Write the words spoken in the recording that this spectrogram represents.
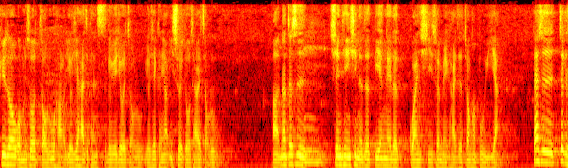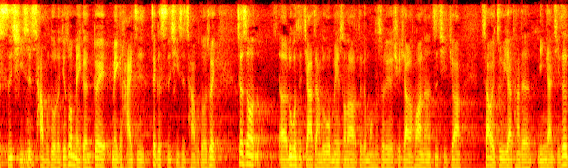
譬如说我们说走路好了，有些孩子可能十个月就会走路，有些可能要一岁多才会走路。啊，那这是先天性的这 DNA 的关系，所以每个孩子的状况不一样。但是这个时期是差不多的，就是说每个人对每个孩子这个时期是差不多。所以这时候，呃，如果是家长如果没有送到这个蒙特梭利的学校的话呢，自己就要。稍微注意一下他的敏感期，这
